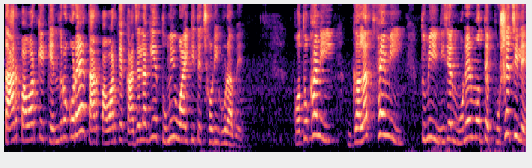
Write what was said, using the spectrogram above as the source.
তার পাওয়ারকে কেন্দ্র করে, তার পাওয়ারকে কাজে লাগিয়ে তুমি ওয়াইটিতে ছড়ি ঘুরাবে। কতখানি গালাত ফ্যামি তুমি নিজের মনের মধ্যে পুষেছিলে,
